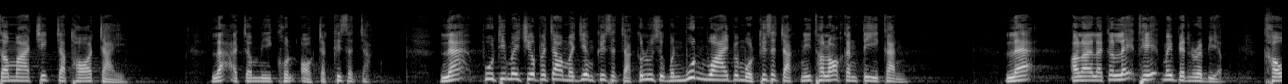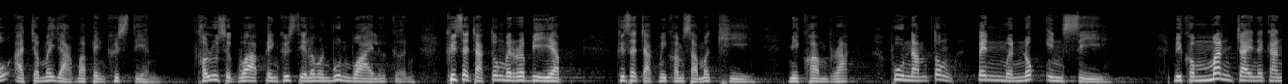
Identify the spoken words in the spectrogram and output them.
สมาชิกจะท้อใจ และอาจจะมีคนออกจากคริสตจักร และผู้ที่ไม่เชื่อพระเจ้ามาเยี่ยมคริสตจักรก็รู้สึกมันวุ่นวายไปหมดคริสตจักรนี้ทะเลาะกันตีกัน และอะไรๆก็เละเทะไม่เป็นระเบียบ เขาอาจจะไม่อยากมาเป็นคริสเตียน เขารู้สึกว่าเป็นคริสเตียนแล้วมันวุ่นวายเหลือเกิน คริสตจักรต้องเป็นระเบียบ คริสตจักรมีความสามัคคี มีความรัก ผู้นำต้องเป็นเหมือนนกอินทรีมีความมั่นใจในการ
